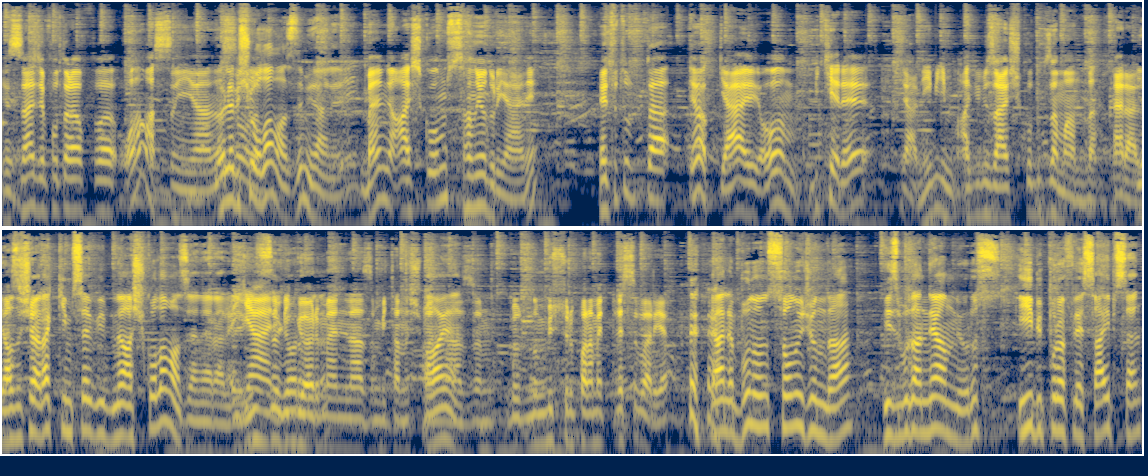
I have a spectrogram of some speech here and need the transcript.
ya sadece fotoğrafla olamazsın ya. Nasıl Öyle bir şey olur? olamaz değil mi yani? Ben aşık olmuş sanıyordur yani. E tutup da yok ya oğlum bir kere ya ne bileyim hepimiz aşık olduk zamanında herhalde. Yazışarak kimse birbirine aşık olamaz yani herhalde. Yüz yani bir görmeden. görmen lazım, bir tanışman Aynen. lazım. Bunun bir sürü parametresi var ya. Yani bunun sonucunda biz buradan ne anlıyoruz? İyi bir profile sahipsen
